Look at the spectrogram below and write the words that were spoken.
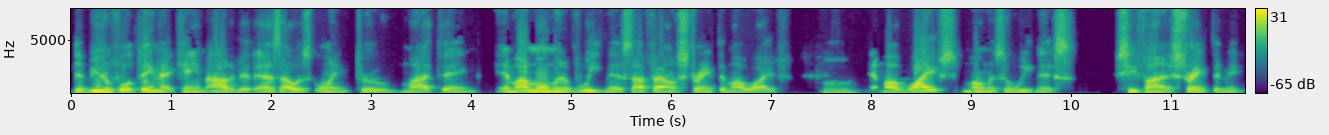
the beautiful thing that came out of it as I was going through my thing, in my moment of weakness, I found strength in my wife. Mm-hmm. And my wife's moments of weakness, she finds strength in me.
